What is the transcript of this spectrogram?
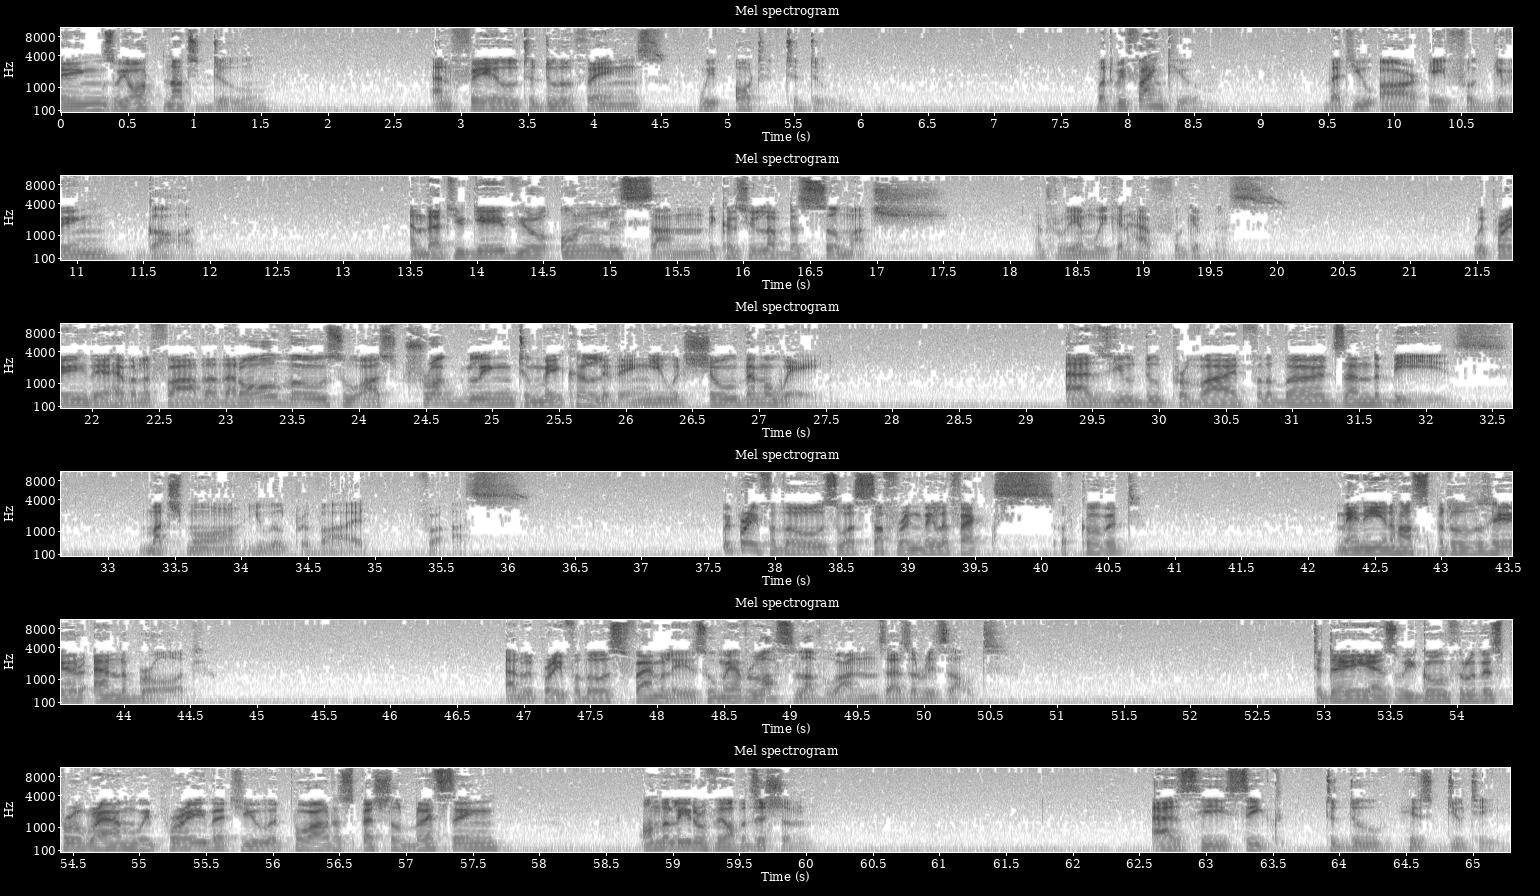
things we ought not do and fail to do the things we ought to do. But we thank you that you are a forgiving God and that you gave your only Son because you loved us so much, and through him we can have forgiveness. We pray, dear Heavenly Father, that all those who are struggling to make a living, you would show them a way, as you do provide for the birds and the bees. Much more you will provide for us. We pray for those who are suffering the effects of COVID many in hospitals here and abroad. And we pray for those families who may have lost loved ones as a result. Today, as we go through this program, we pray that you would pour out a special blessing on the leader of the opposition as he seeks to do his duty.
